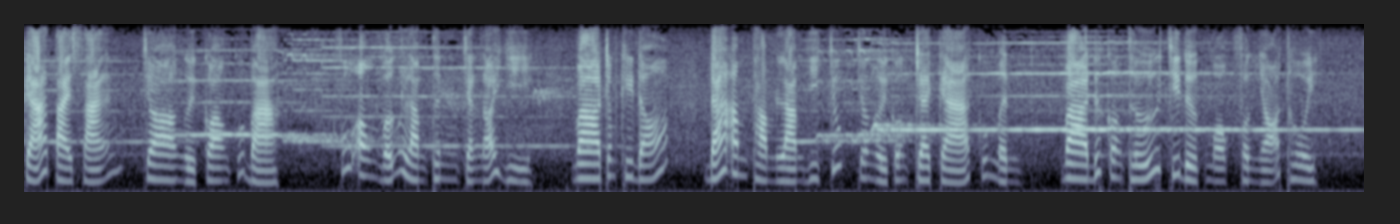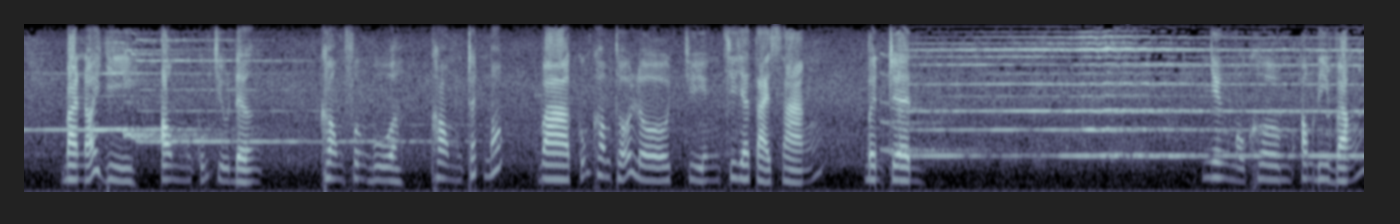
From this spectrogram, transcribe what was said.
cả tài sản cho người con của bà. Phú ông vẫn làm thinh chẳng nói gì Và trong khi đó đã âm thầm làm di chúc cho người con trai cả của mình. Và đứa con thứ chỉ được một phần nhỏ thôi Bà nói gì ông cũng chịu đựng Không phân bua, không trách móc và cũng không thổ lộ chuyện chia gia tài sản bên trên. Nhưng một hôm ông đi vắng,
